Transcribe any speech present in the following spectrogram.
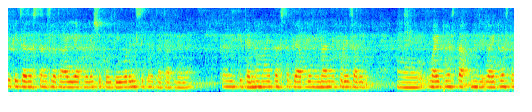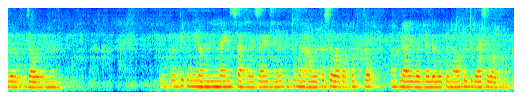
चुकीचा रस्ता असला तर आई आपल्याला शिकवते वडील शिकवतात आपल्याला. कारण की त्यांना माहीत असतं की आपल्या मुलांनी पुढे चालून वाईट रस्ता म्हणजे वाईट रस्त्यावर जाऊ नये म्हणून. तर प्रत्येक मुला मुलींना हेच सांगायचं आहे मला की तुम्हाला हवं तसं वागा फक्त आपल्या आईवडिलाला लोक नाव ठेवतील असं वागू नका.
